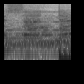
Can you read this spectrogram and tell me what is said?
wish I knew.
